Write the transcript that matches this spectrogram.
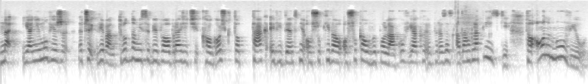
Na, ja nie mówię, że. Znaczy, wie pan, trudno mi sobie wyobrazić kogoś, kto tak ewidentnie oszukiwał, oszukałby Polaków, jak prezes Adam Glapiński. To on mówił,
